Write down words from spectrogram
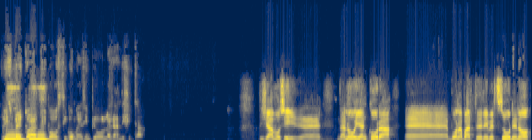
rispetto a altri posti come ad esempio la grande città. Diciamo sì, eh, da noi ancora eh, buona parte delle persone, no?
